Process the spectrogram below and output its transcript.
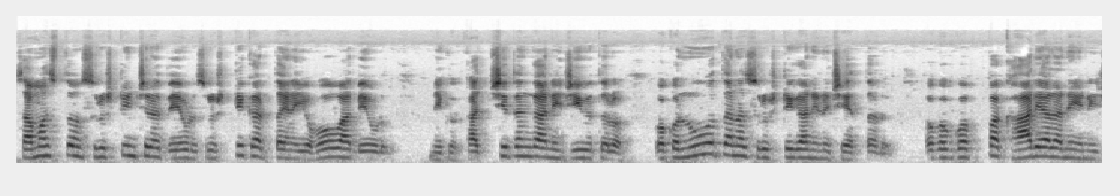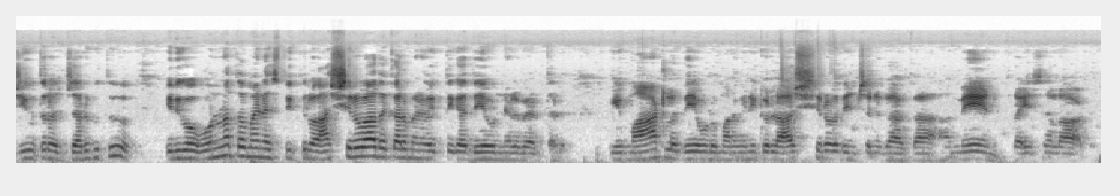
సమస్తం సృష్టించిన దేవుడు సృష్టికర్త అయిన యహోవా దేవుడు. నీకు ఖచ్చితంగా నీ జీవితంలో ఒక నూతన సృష్టిగా నేను చేస్తాడు. ఒక గొప్ప కార్యాలని నీ జీవితంలో జరుగుతూ ఇదిగో ఉన్నతమైన స్థితిలో ఆశీర్వాదకరమైన వ్యక్తిగా దేవుడు నిలబెడతాడు. ఈ మాటల దేవుడు మనం వినికుళ్ళు ఆశీర్వదించను గాక అమేన్ ప్రైస్ లాడ్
